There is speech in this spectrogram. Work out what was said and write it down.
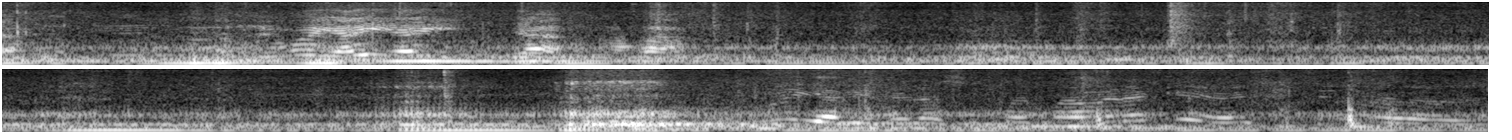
ahí, ahí, ya, ajá. Uy, ya viene la supermavera que es, es una maravilla.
